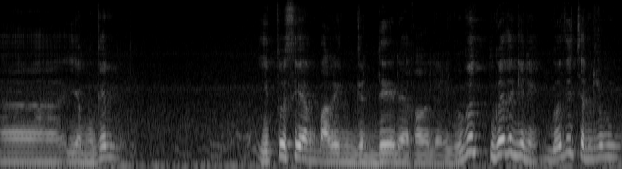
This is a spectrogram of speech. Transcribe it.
eh, ya mungkin itu sih yang paling gede dah kalau dari gue. Gue, tuh gini, gue tuh cenderung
